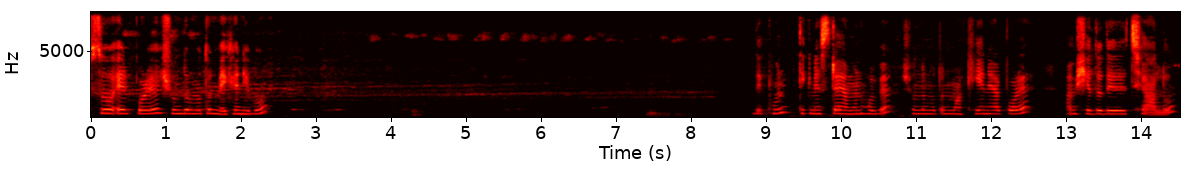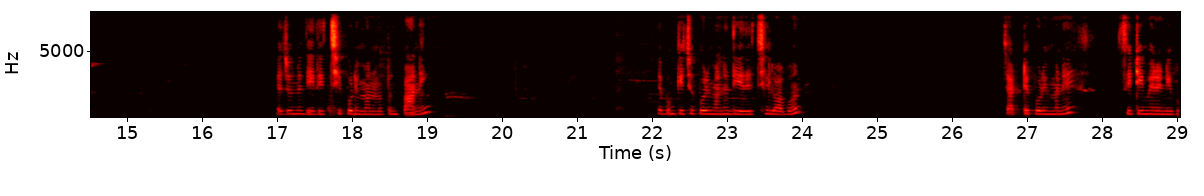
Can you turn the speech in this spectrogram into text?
সো এরপরে সুন্দর মতন মেখে নিব। দেখুন থিকনেসটা এমন হবে। সুন্দর মতন মাখিয়ে নেওয়ার পরে আমি সেদ্ধ দিয়ে দিচ্ছি আলু। এজন্য দিয়ে দিচ্ছি পরিমাণ মতন পানি। এবং কিছু পরিমাণে দিয়ে দিচ্ছি লবণ। চারটে পরিমাণে সিটি মেরে নিব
